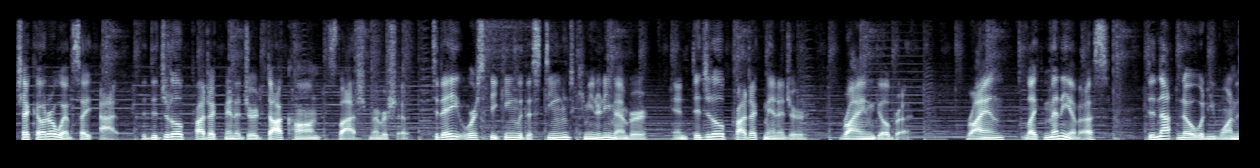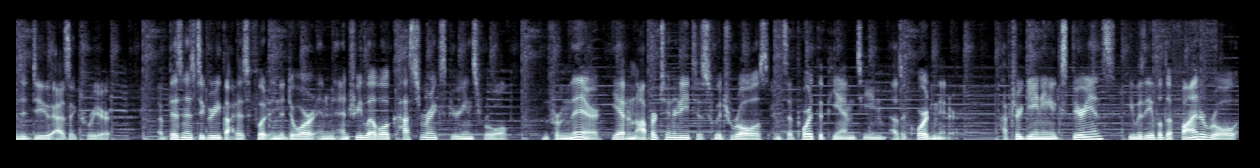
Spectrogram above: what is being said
check out our website at thedigitalprojectmanager.com slash membership. Today, we're speaking with esteemed community member and digital project manager, Ryan Gilbreath. Ryan, like many of us, did not know what he wanted to do as a career. A business degree got his foot in the door in an entry level customer experience role, and from there, he had an opportunity to switch roles and support the PM team as a coordinator. After gaining experience, he was able to find a role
